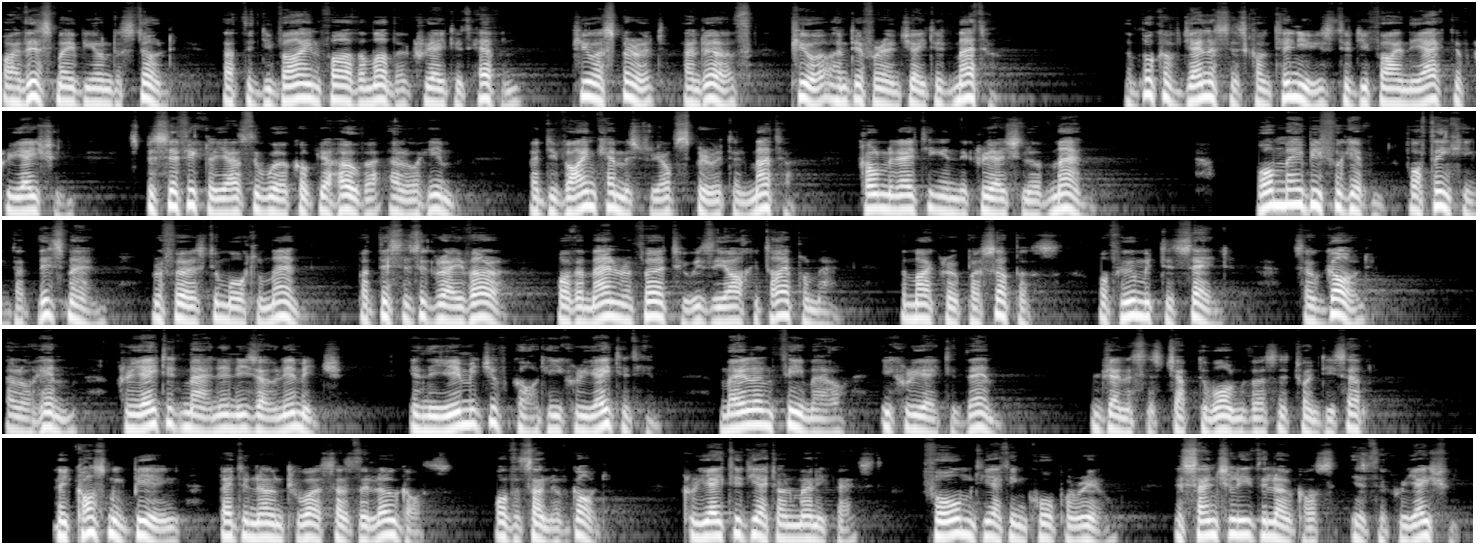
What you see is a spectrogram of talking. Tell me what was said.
By this may be understood that the divine Father Mother created heaven, pure spirit, and earth, pure undifferentiated matter. The book of Genesis continues to define the act of creation specifically as the work of Jehovah Elohim, a divine chemistry of spirit and matter, culminating in the creation of man. One may be forgiven for thinking that this man refers to mortal man, but this is a grave error, for the man referred to is the archetypal man, the microprosopos, of whom it is said, So God, Elohim, created man in his own image. In the image of God he created him. Male and female he created them. Genesis chapter 1 verses 27. A cosmic being better known to us as the Logos, or the Son of God, created yet unmanifest, formed yet incorporeal, essentially the Logos is the creation.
